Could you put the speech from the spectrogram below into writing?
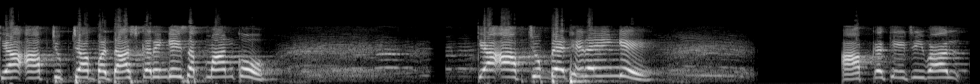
क्या आप चुपचाप बर्दाश्त करेंगे इस अपमान को? क्या आप चुप बैठे रहेंगे? आपका केजरीवाल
